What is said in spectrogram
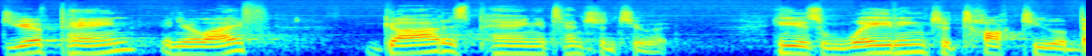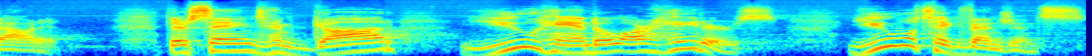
Do you have pain in your life? God is paying attention to it. He is waiting to talk to you about it. They're saying to him, God, you handle our haters. You will take vengeance.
